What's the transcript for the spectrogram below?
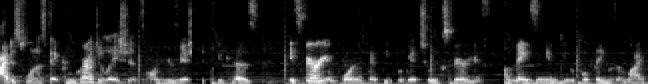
I just want to say congratulations on your mission because it's very important that people get to experience amazing and beautiful things in life.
